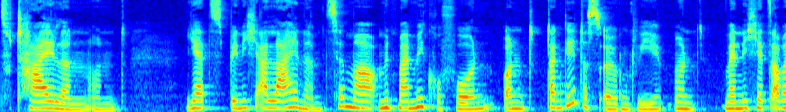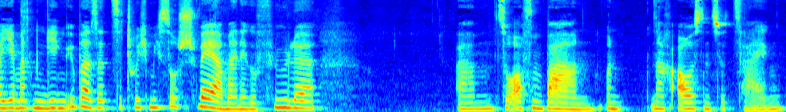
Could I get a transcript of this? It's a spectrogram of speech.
zu teilen und jetzt bin ich alleine im Zimmer mit meinem Mikrofon und dann geht es irgendwie. Und wenn ich jetzt aber jemanden gegenüber sitze, tue ich mich so schwer, meine Gefühle ähm, zu offenbaren und nach außen zu zeigen.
